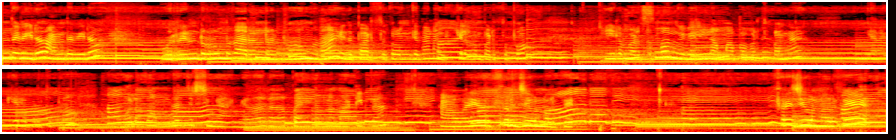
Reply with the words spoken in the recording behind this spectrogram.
இந்த வீடும் அந்த வீடும் ஒரு ரெண்டு ரூமு தான். ரெண்டு ரெண்டு ரூமு தான். இது படுத்துக்கிறோம் இங்கே தான் நாங்கள் கீழே தான் படுத்துப்போம். கீழே படுத்துப்போம். இங்கே வெளியில் அம்மா அப்பா படுத்துப்பாங்க. இங்கே நான் கீழே படுத்துப்போம். அவ்வளோதான் முடிஞ்சிருச்சுங்க. இங்கே ஏதாவது ஏதாவது பைக்கெல்லாம் மாட்டிப்பேன். ஒரே ஒரு ஃப்ரிட்ஜ் ஒன்று இருக்குது ஃப்ரிட்ஜ் ஒன்று இருக்குது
